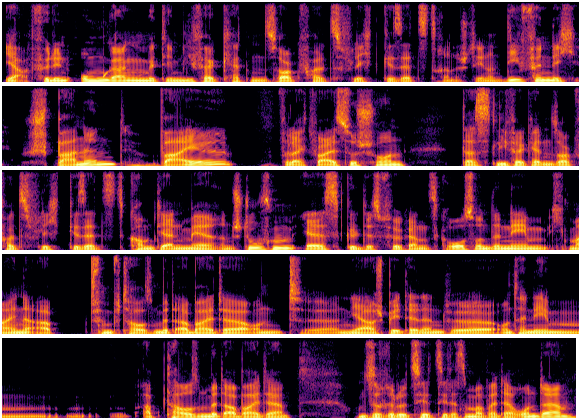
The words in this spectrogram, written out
ja, für den Umgang mit dem Lieferketten-Sorgfaltspflichtgesetz drin stehen. Und die finde ich spannend, weil, vielleicht weißt du schon, das Lieferketten-Sorgfaltspflichtgesetz kommt ja in mehreren Stufen. Erst gilt es für ganz große Unternehmen, ich meine ab 5000 Mitarbeiter und äh, ein Jahr später dann für Unternehmen ab 1000 Mitarbeiter. Und so reduziert sich das immer weiter runter.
